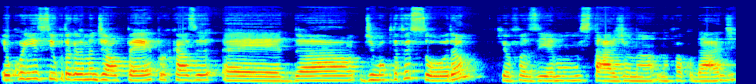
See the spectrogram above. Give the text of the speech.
Eu conheci o programa de au pair por causa é, da, de uma professora que eu fazia um estágio na, na faculdade,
